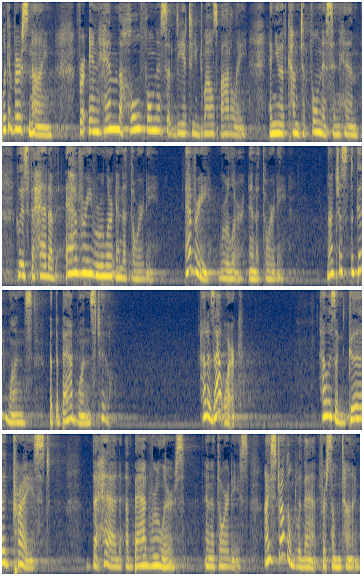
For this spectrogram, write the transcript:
Look at verse 9. For in him the whole fullness of deity dwells bodily, and you have come to fullness in him, who is the head of every ruler and authority. Every ruler and authority. Not just the good ones, but the bad ones too. How does that work? How is a good Christ the head of bad rulers and authorities. I struggled with that for some time.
